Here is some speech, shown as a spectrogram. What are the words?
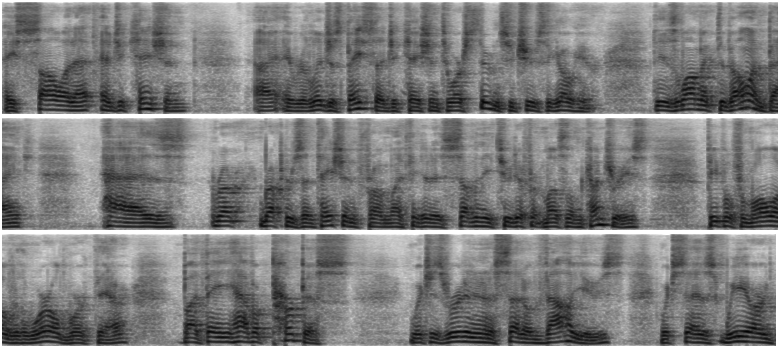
a solid education, uh, a religious based education to our students who choose to go here. The Islamic Development Bank has re- representation from, I think it is 72 different Muslim countries. People from all over the world work there but they have a purpose which is rooted in a set of values which says we are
